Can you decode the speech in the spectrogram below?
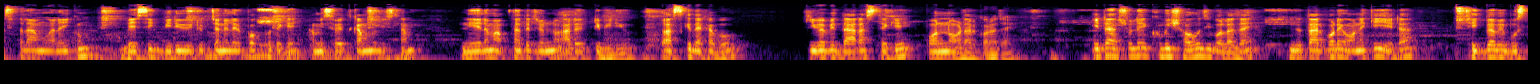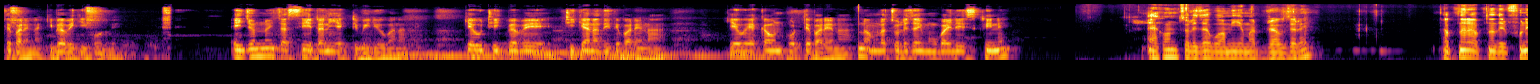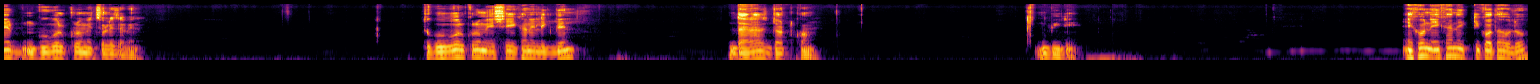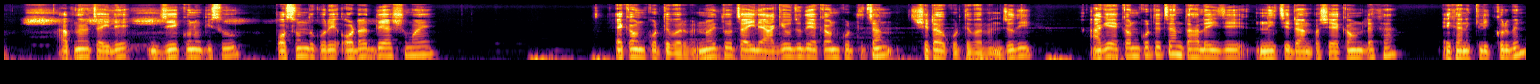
আসসালামু আলাইকুম। Basic video YouTube চ্যানেলের পক্ষ থেকে আমি সৈয়দ কামরুল ইসলাম। নিয়ে এলাম আপনাদের জন্য আরও একটি ভিডিও। তো আজকে দেখাবো কীভাবে দারাজ থেকে পণ্য অর্ডার করা যায়। এটা আসলে খুবই সহজই বলা যায়, কিন্তু তারপরে অনেকেই এটা ঠিকভাবে বুঝতে পারে না কীভাবে কি করবে। এই জন্যই চাচ্ছি এটা নিয়ে একটি ভিডিও বানাতে। কেউ ঠিকভাবে ঠিকানা দিতে পারে না, কেউ অ্যাকাউন্ট করতে পারে না। আমরা চলে যাই মোবাইলের স্ক্রিনে এখন চলে যাব আমি আমার ব্রাউজারে আপনারা আপনাদের ফোনের গুগল ক্রোমে চলে যাবেন। তো গুগল ক্রোম এসে এখানে লিখবেন, দারাজ ডট কম। বিডি। এখন এখানে একটি কথা হলো, আপনারা চাইলে যে কোনো কিছু পছন্দ করে অর্ডার দেওয়ার সময় অ্যাকাউন্ট করতে পারবেন। নয়তো চাইলে আগেও যদি অ্যাকাউন্ট করতে চান, সেটাও করতে পারবেন। যদি আগে অ্যাকাউন্ট করতে চান, তাহলে এই যে নিচে ডান পাশে অ্যাকাউন্ট লেখা, এখানে ক্লিক করবেন।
